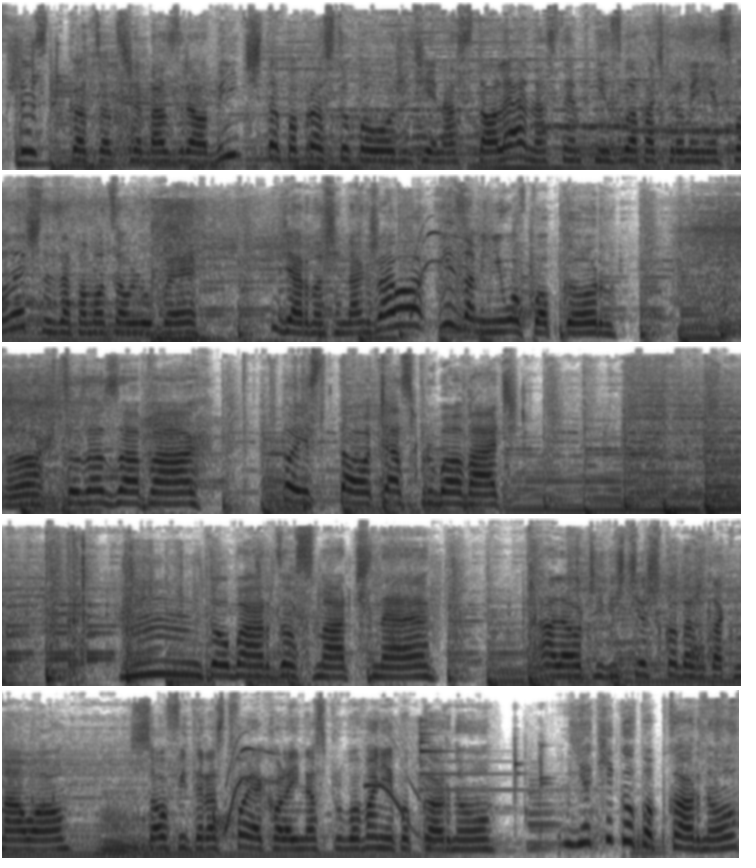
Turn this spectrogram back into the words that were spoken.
Wszystko, co trzeba zrobić, to po prostu położyć je na stole, a następnie złapać promienie słoneczne za pomocą lupy. Ziarno się nagrzało i zamieniło w popcorn. Och, co za zapach! To jest to, czas spróbować. Mmm, to bardzo smaczne. Ale oczywiście szkoda, że tak mało. Sophie, teraz twoja kolej na spróbowanie popcornu. Jakiego popcornu?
